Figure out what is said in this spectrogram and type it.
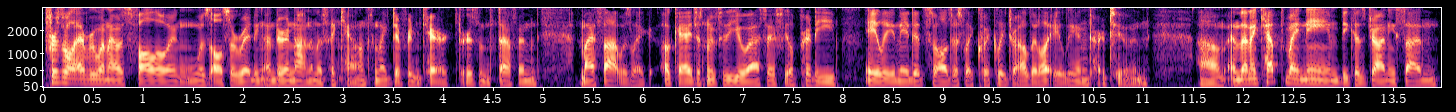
first of all, everyone I was following was also writing under anonymous accounts and like different characters and stuff. And my thought was like, okay, I just moved to the U.S. I feel pretty alienated, so I'll just like quickly draw a little alien cartoon. Um, and then I kept my name because Jonny Sun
